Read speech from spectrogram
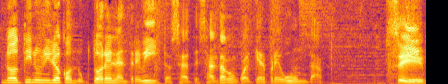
no tiene un hilo conductor en la entrevista, o sea, te salta con cualquier pregunta. Sí,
